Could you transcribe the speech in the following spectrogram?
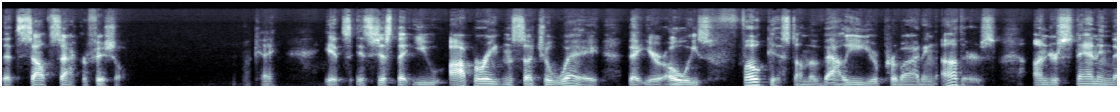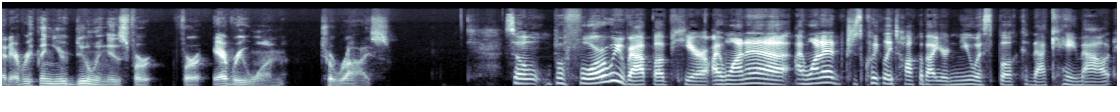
that's self sacrificial. Okay. It's, it's just that you operate in such a way that you're always focused on the value you're providing others, understanding that everything you're doing is for for everyone to rise. So before we wrap up here, I want to I want to just quickly talk about your newest book that came out.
